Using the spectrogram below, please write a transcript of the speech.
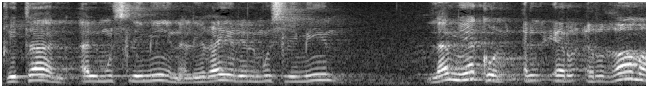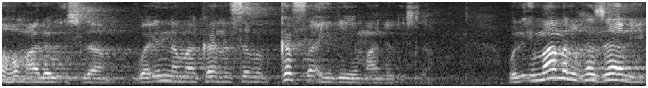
قتال المسلمين لغير المسلمين لم يكن إرغامهم على الإسلام وإنما كان السبب كف أيديهم عن الإسلام. والإمام الغزالي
